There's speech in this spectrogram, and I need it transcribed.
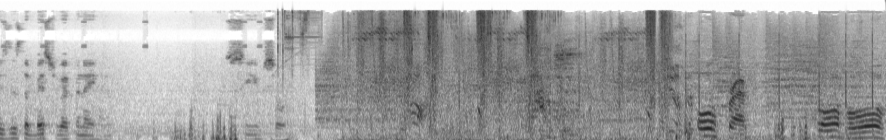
Is this the best weapon I have? Seems so. Oh crap. Oh ho.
